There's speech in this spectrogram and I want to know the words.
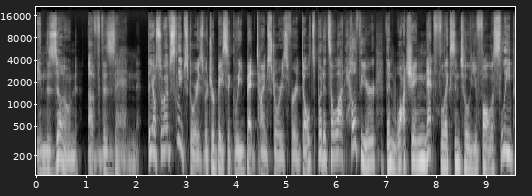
in the zone of the Zen. They also have sleep stories, which are basically bedtime stories for adults, but it's a lot healthier than watching Netflix until you fall asleep.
